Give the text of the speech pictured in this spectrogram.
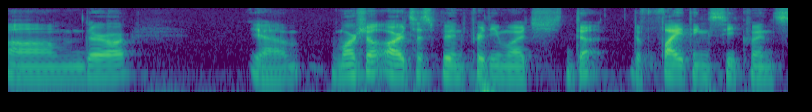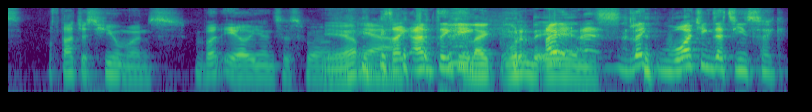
um, there are, yeah, martial arts has been pretty much the the fighting sequence of not just humans but aliens as well. Yep. Yeah. It's like I'm thinking like wouldn't the I- I- aliens? like watching that scene. It's like,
